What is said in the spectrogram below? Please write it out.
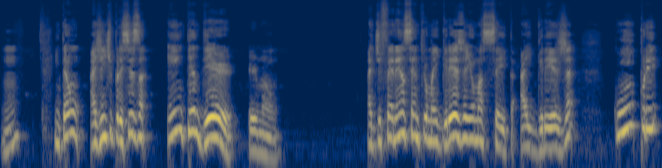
Hum? Então, a gente precisa entender, irmão, a diferença entre uma igreja e uma seita. A igreja cumpre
